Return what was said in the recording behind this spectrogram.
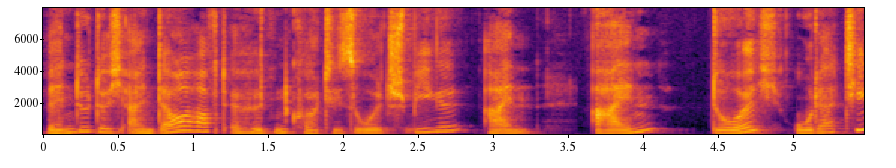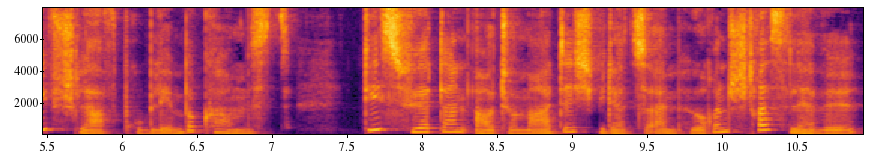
wenn du durch einen dauerhaft erhöhten Cortisolspiegel ein Ein-, Durch- oder Tiefschlafproblem bekommst. Dies führt dann automatisch wieder zu einem höheren Stresslevel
